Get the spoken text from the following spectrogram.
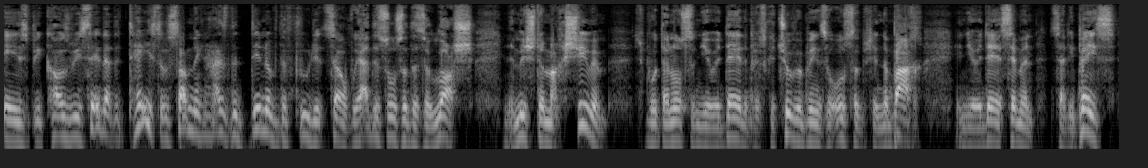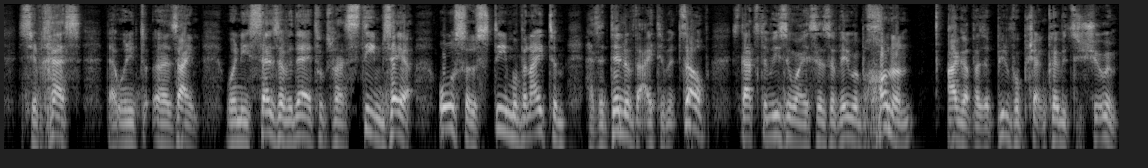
is because we say that the taste of something has the din of the food itself. We had this also, there's a Rosh in the Mishnah Machshirim, it's put down also in Yeridei, the Pesach brings it also in the Bach, in Yeridei Simon, Sadi Beis, Sivches, that when he, uh, Zain, when he says over there, it talks about steam, Zaya, also steam of an item has a din of the item itself, so that's the reason why he says Eber B'chonon, Agav has a beautiful pshat in Kovetz Shiurim.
